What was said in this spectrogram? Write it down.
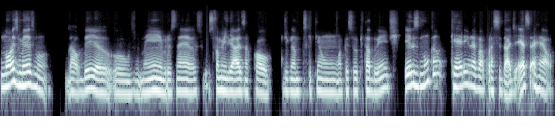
Nós mesmos da aldeia, os membros, né, os familiares na qual, digamos que tem uma pessoa que está doente, eles nunca querem levar para a cidade. Essa é a real.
